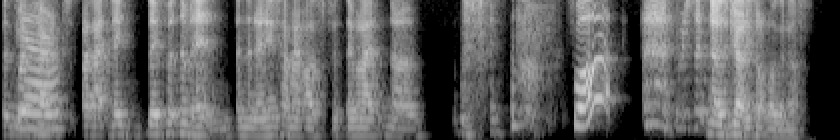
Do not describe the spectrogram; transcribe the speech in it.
but my Yeah. parents, I like they they put them in, and then anytime I asked for, they were like, no. What? they were just like, no, the journey's not long enough.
